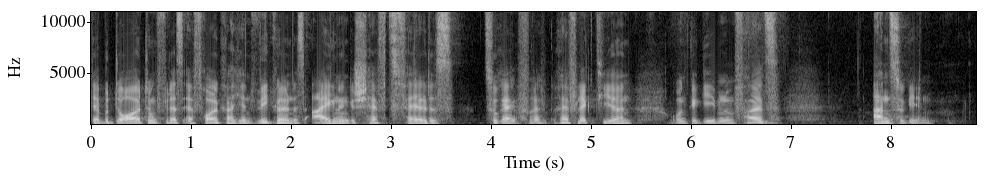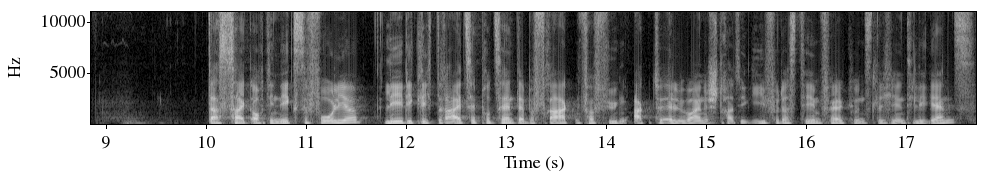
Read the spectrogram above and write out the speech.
der Bedeutung für das erfolgreiche Entwickeln des eigenen Geschäftsfeldes zu re reflektieren und gegebenenfalls anzugehen. Das zeigt auch die nächste Folie. Lediglich 13 Prozent der Befragten verfügen aktuell über eine Strategie für das Themenfeld künstliche Intelligenz.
